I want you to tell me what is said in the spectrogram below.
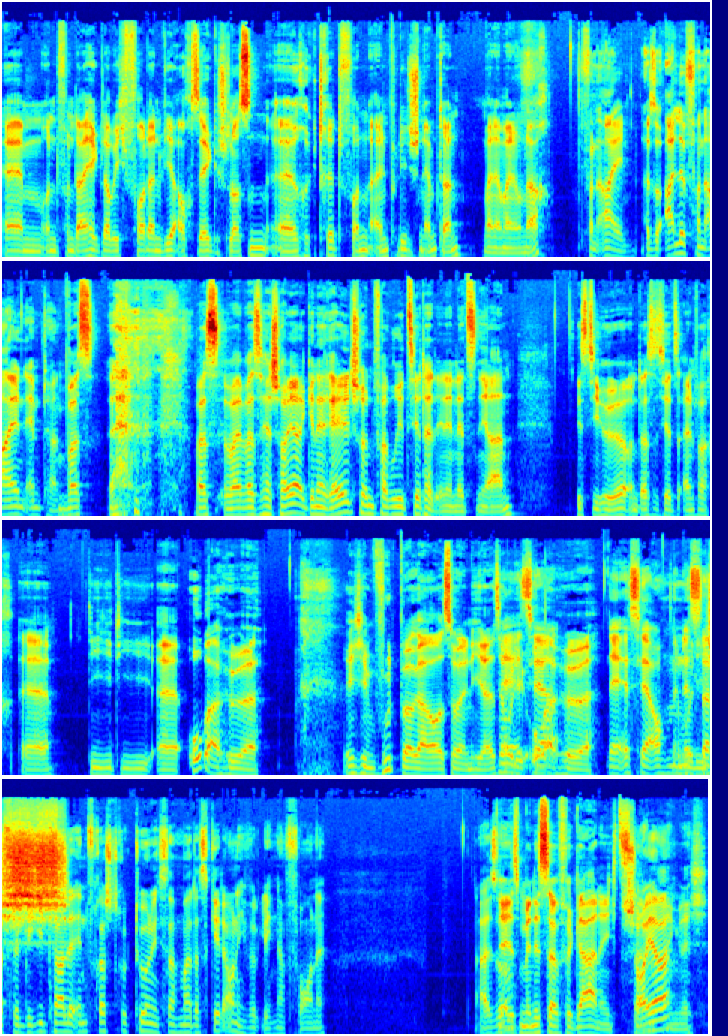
Ähm, und von daher, glaube ich, fordern wir auch sehr geschlossen äh, Rücktritt von allen politischen Ämtern, meiner Meinung nach. Von allen. Also alle von allen Ämtern. Was, was, weil was Herr Scheuer generell schon fabriziert hat in den letzten Jahren, ist die Höhe und das ist jetzt einfach äh, die, die äh, Oberhöhe. Richtig den Wutburger rausholen hier. Das ist ja wohl die ist ja- Oberhöhe. Er ist ja auch Minister für digitale Infrastruktur und ich sag mal, das geht auch nicht wirklich nach vorne. Also, Der ist Minister für gar nichts. Scheuer, eigentlich.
